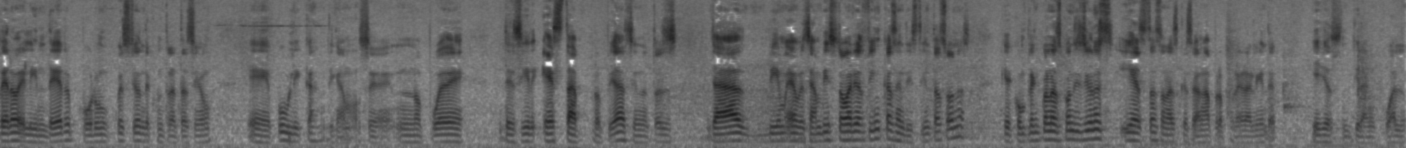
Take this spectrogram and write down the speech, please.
pero el INDER por una cuestión de contratación eh, pública, digamos, eh, no puede decir esta propiedad, sino entonces ya eh, se han visto varias fincas en distintas zonas que cumplen con las condiciones y estas son las que se van a proponer al INDER y ellos dirán cuál,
